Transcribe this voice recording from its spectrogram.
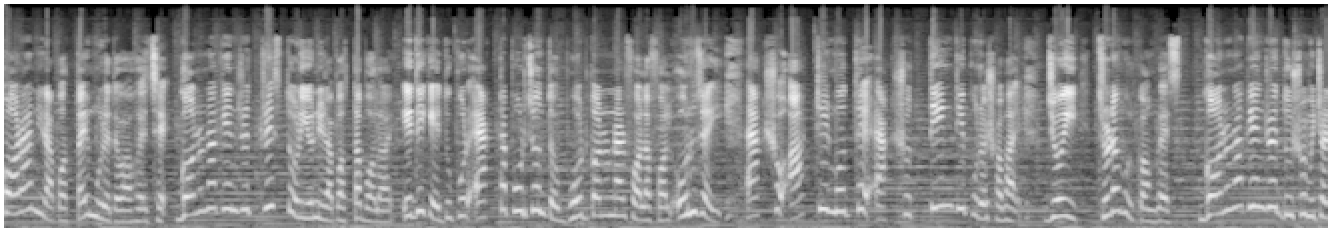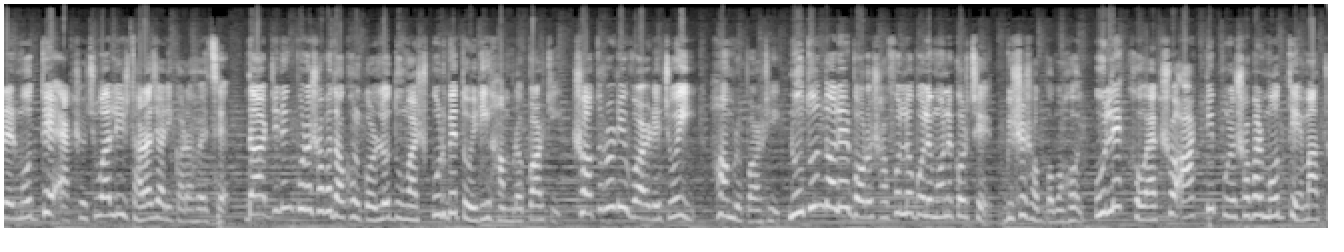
কড়া নিরাপত্তায় মুড়ে দেওয়া হয়েছে। গণনা কেন্দ্রে ত্রিস্তরীয় নিরাপত্তা বলয়। এদিকে দুপুর একটা পর্যন্ত ভোট গণনার ফলাফল অনুযায়ী একশো আটটির মধ্যে একশো তিনটি পুরসভায় জয়ী তৃণমূল কংগ্রেস। গণনা কেন্দ্রের দুশো মিটারের মধ্যে একশো চুয়াল্লিশ ধারা জারি করা হয়েছে। দার্জিলিং পুরসভা দখল করল দু মাস পূর্বে তৈরি হামরো পার্টি। সতেরোটি ওয়ার্ডে জয়ী হামরো পার্টি। নতুন দলের বড় সাফল্য বলে মনে করছে বিশেষজ্ঞ মহল। উল্লেখ্য, একশো আটটি পুরসভার মধ্যে মাত্র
